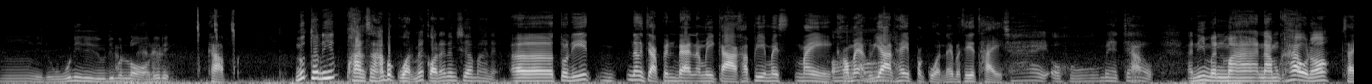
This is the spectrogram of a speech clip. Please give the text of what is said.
อืมนี่ดูนี่นี่ดูดิมันหล่อดูดิครับ นุชตัวนี้ผ่านสนามประกวดไหมก่อนได้น้ำเชื่อมาเนี่ย เอ่อตัวนี้เนื่องจากเป็นแบรนด์อเมริกาครับพี่ไม่ไม่อ๋อ เขาไม่อนุญาตให้ประกวดในประเทศไทย ใช่ โอ้โหแม่ครัเจ้าบอันนี้มันมานำเข้าเนาะใช่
